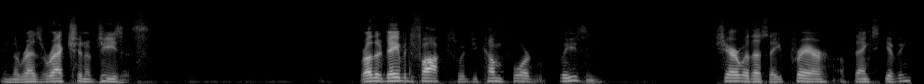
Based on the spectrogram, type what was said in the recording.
in the resurrection of Jesus. Brother David Fox, would you come forward, please, and share with us a prayer of thanksgiving?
